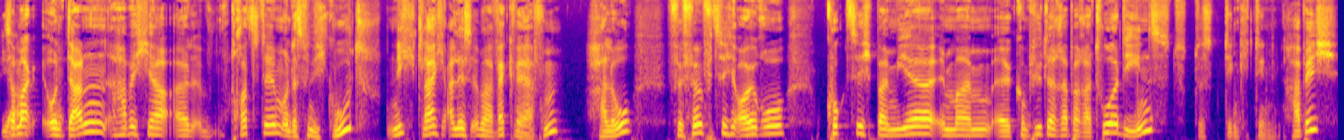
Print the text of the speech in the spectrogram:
ja. Sag mal, und dann habe ich ja äh, trotzdem, und das finde ich gut, nicht gleich alles immer wegwerfen. Hallo, für 50 Euro guckt sich bei mir in meinem äh, Computerreparaturdienst, das, den, den habe ich,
